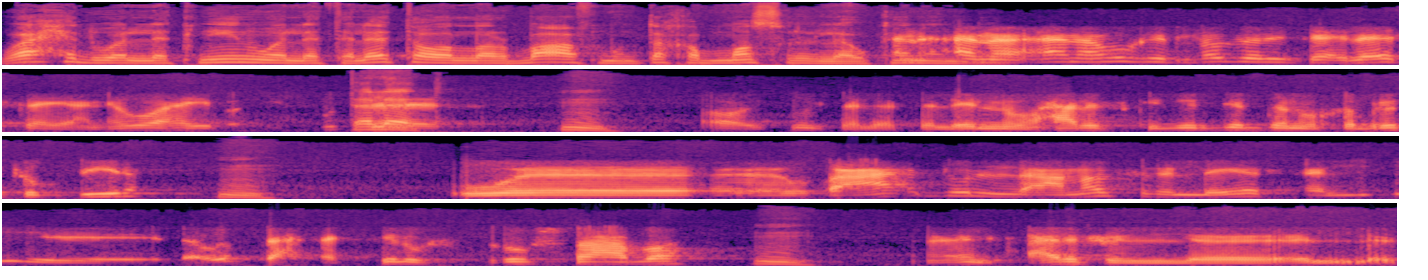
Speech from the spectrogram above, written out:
واحد ولا اتنين ولا تلاتة ولا أربعة في منتخب مصر لو كان أنا أنا أنا وجهة نظري ثلاثة يعني هو هيبقى مم. آه يكون ثلاثة لأنه حارس كبير جدا وخبرته كبيرة. مم. و- وعنده العناصر اللي هي تخليه لو انت احتجت له في ظروف صعبة. مم. أنت عارف ال- ال-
